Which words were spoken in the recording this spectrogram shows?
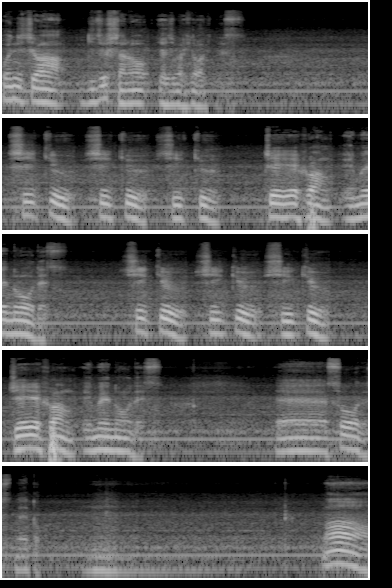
こんにちは。技術者の矢島博明です。CQCQCQJF1MNO です。CQCQCQJF1MNO です。えー、そうですねと、うん、まあ、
